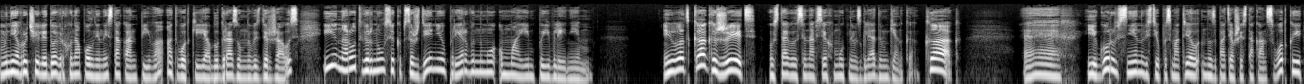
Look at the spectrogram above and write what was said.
Мне вручили доверху наполненный стакан пива, от водки я благоразумно воздержалась, и народ вернулся к обсуждению, прерванному моим появлением. «И вот как жить?» — уставился на всех мутным взглядом Генка. «Как?» Эх, Егоров с ненавистью посмотрел на запотевший стакан с водкой,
